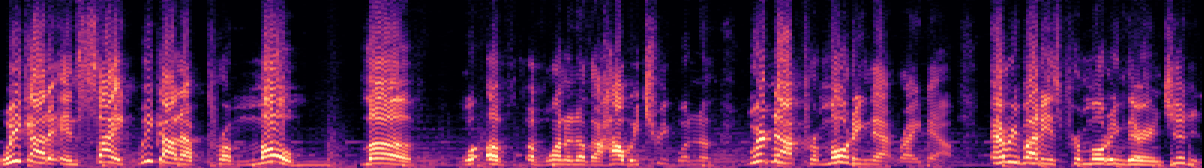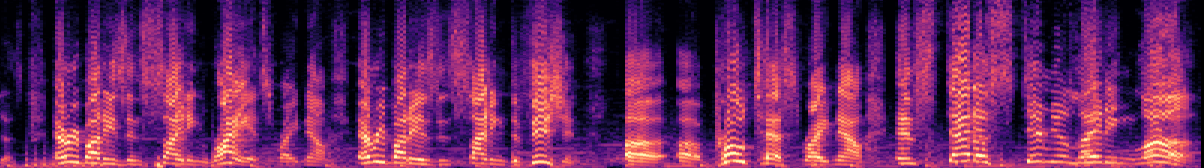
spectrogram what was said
We got to incite. We got to promote love of, of one another, how we treat one another. We're not promoting that right now. Everybody is promoting their agendas. Everybody is inciting riots right now. Everybody is inciting division, uh, uh, protests right now, instead of stimulating love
